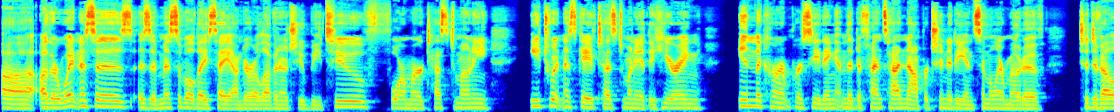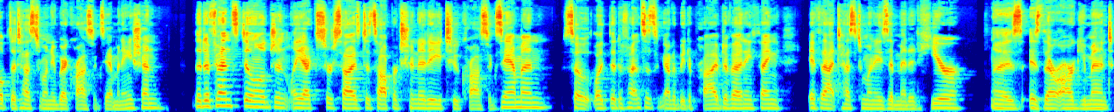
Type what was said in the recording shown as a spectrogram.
uh, other witnesses is admissible, they say, under 1102b2, former testimony. Each witness gave testimony at the hearing in the current proceeding, and the defense had an opportunity and similar motive to develop the testimony by cross examination. The defense diligently exercised its opportunity to cross examine. So, like, the defense isn't going to be deprived of anything if that testimony is admitted here, is, is their argument.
